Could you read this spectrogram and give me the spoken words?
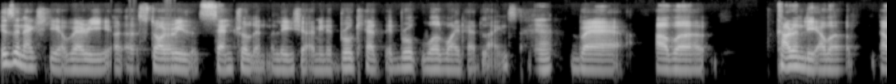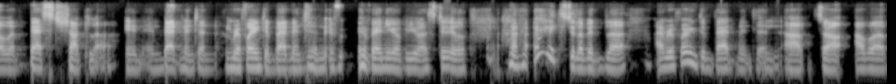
isn't actually a very a, a story that's central in Malaysia. I mean, it broke head it broke worldwide headlines. Yeah. Where our currently our our best shuttler in, in badminton. I'm referring to badminton if, if any of you are still still a bit blur. I'm referring to badminton. Uh, so our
